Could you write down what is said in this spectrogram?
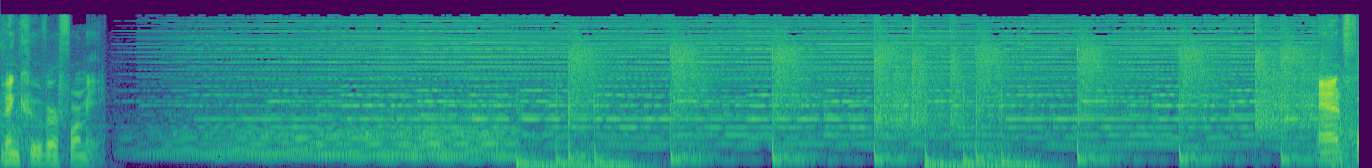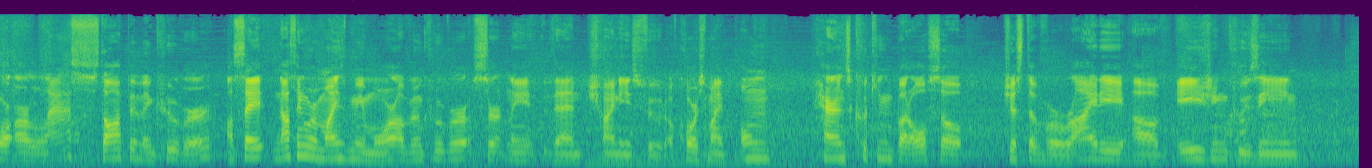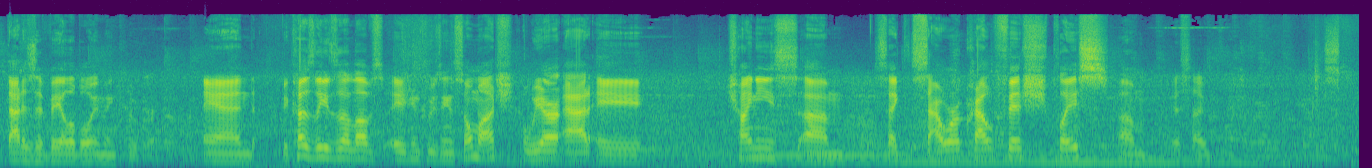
Vancouver for me. And for our last stop in Vancouver, I'll say nothing reminds me more of Vancouver, certainly, than Chinese food. Of course, my own parents' cooking, but also just the variety of Asian cuisine that is available in Vancouver. And because Liza loves Asian cuisine so much, we are at a Chinese, um, it's like sauerkraut fish place. Um, I guess I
